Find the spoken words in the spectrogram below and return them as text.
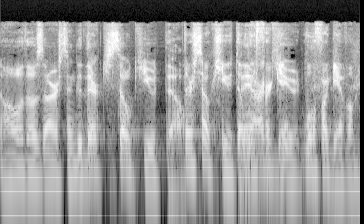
Oh, those arson goats. They're so cute, though. They're so cute that They we are forgive. cute. We'll forgive them.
